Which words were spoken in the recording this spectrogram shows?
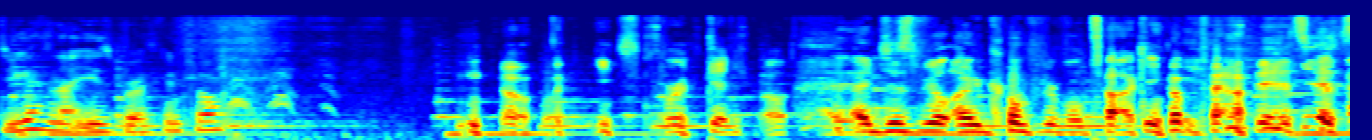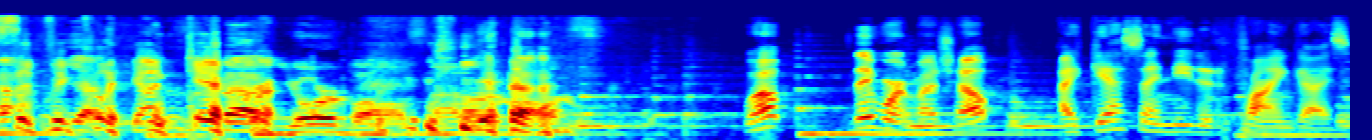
Do you guys not use birth control? no, I use birth control. I just feel uncomfortable talking about it specifically on It's camera. about your balls, not our Yeah. balls. Well, they weren't much help. I guess I needed to find guys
